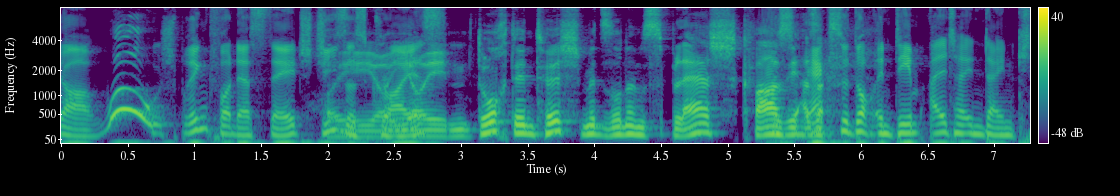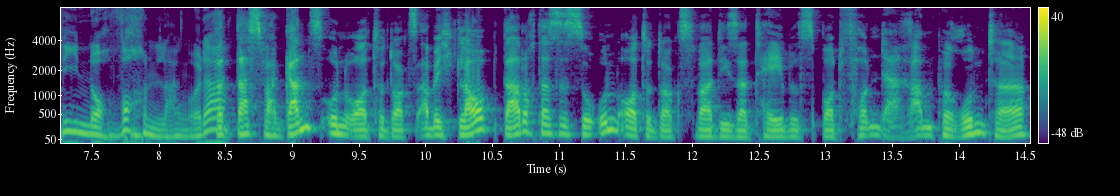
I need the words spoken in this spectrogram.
ja, woo, springt von der Stage. Jesus oi, Christ. Oi, oi. Durch den Tisch mit so einem Splash quasi. Das also merkst also, du doch in dem Alter in deinen Knien noch wochenlang, oder? Das war ganz unorthodox. Aber ich glaube, dadurch, dass es so unorthodox war, dieser Tablespot von der Rampe runter,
